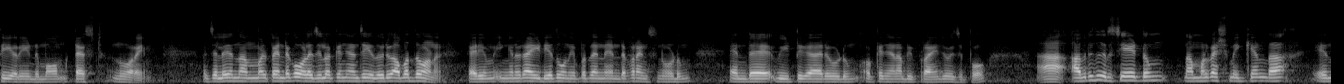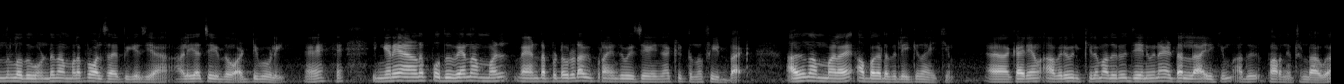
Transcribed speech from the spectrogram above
തിയറി ഉണ്ട് മോം ടെസ്റ്റ് എന്ന് പറയും. വെച്ചാൽ നമ്മൾ ഇപ്പോൾ എന്റെ കോളേജിലൊക്കെ ഞാൻ ചെയ്തൊരു അബദ്ധമാണ്. കാര്യം ഇങ്ങനെ ഒരു ഐഡിയ തോന്നിയപ്പോൾ തന്നെ എന്റെ ഫ്രണ്ട്സിനോടും എന്റെ വീട്ടുകാരോടും ഒക്കെ ഞാൻ അഭിപ്രായം ചോദിച്ചപ്പോൾ അവർ തീർച്ചയായിട്ടും നമ്മൾ വിഷമിക്കേണ്ട എന്നുള്ളത് കൊണ്ട് നമ്മളെ പ്രോത്സാഹിപ്പിക്കുക ചെയ്യുക അളിയ ചെയ്തോ അടിപൊളി. ഇങ്ങനെയാണ് പൊതുവേ നമ്മൾ വേണ്ടപ്പെട്ടവരുടെ അഭിപ്രായം ചോദിച്ചു കഴിഞ്ഞാൽ കിട്ടുന്ന ഫീഡ്ബാക്ക് അത് നമ്മളെ അപകടത്തിലേക്ക് നയിക്കും. കാര്യം അവർ ഒരിക്കലും അതൊരു ജെന്യൂൻ ആയിട്ടല്ലായിരിക്കും അത് പറഞ്ഞിട്ടുണ്ടാവുക.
